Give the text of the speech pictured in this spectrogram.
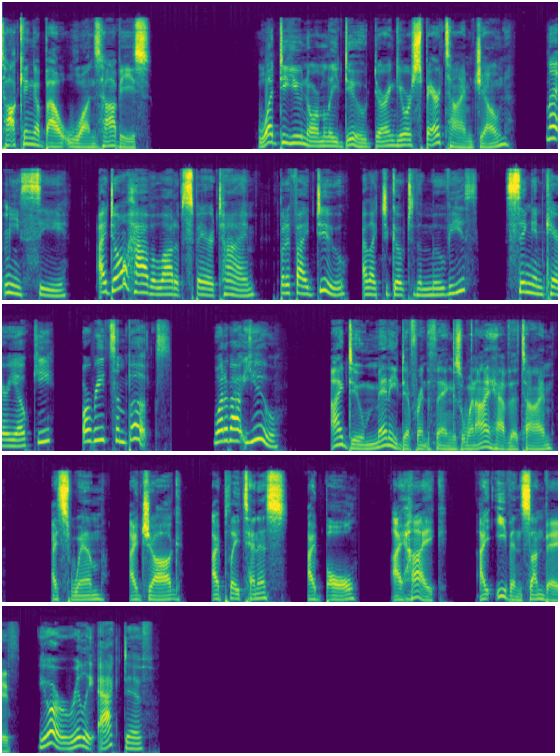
talking about one's hobbies. What do you normally do during your spare time, Joan? Let me see. I don't have a lot of spare time, but if I do, I like to go to the movies, sing in karaoke, or read some books. What about you? I do many different things when I have the time. I swim, I jog, I play tennis, I bowl, I hike, I even sunbathe. You're really active.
